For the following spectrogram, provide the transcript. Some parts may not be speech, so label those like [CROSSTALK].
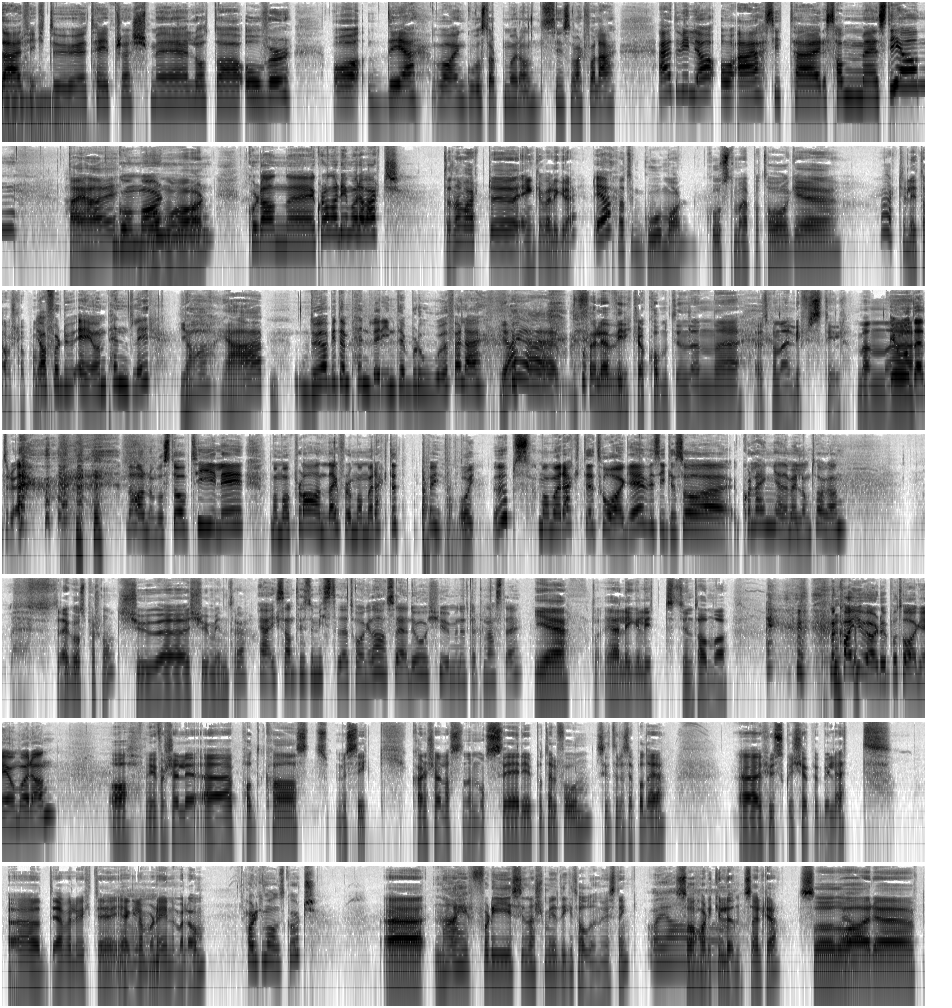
Der fikk du Tape Trash med låta Over. Og det var en god start på morgenen, syns i hvert fall jeg. Jeg heter Vilja, og jeg sitter her sammen med Stian. Hei, hei. God morgen. God morgen. Hvordan, eh, hvordan har din morgen vært? Den har vært uh, egentlig veldig grei. Ja. Hatt en god morgen. Koste meg på toget. Vært litt avslappa. Ja, for du er jo en pendler. ja, jeg, Du har blitt en pendler inn til blodet, føler jeg. ja, jeg [LAUGHS] føler jeg virkelig har kommet inn i den eh, Jeg vet ikke om det er en livsstil, men eh, Jo, det tror jeg. [LAUGHS] det handler om å stå opp tidlig, man må planlegge, for man må rekke Oi. Oi. Ups, man må rekke det toget. Hvis ikke, så Hvor lenge er det mellom togene? det er et godt spørsmål. 20, 20 min, tror jeg. Ja, ikke sant? Hvis du mister det toget, da, så er det jo 20 minutter til neste. Yeah, jeg ligger litt tynt an da. [LAUGHS] Men hva gjør du på toget om morgenen? Åh, mye forskjellig. Eh, Podkast, musikk. Kanskje jeg laster ned noen serier på telefonen. Sitter og ser på det. Eh, husk å kjøpe billett. Eh, det er veldig viktig. Jeg glemmer det innimellom. Har du ikke månedskort? Eh, nei, fordi siden det er så mye digitalundervisning, oh, ja. så har det ikke lønt seg hele tida. Så det var eh,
